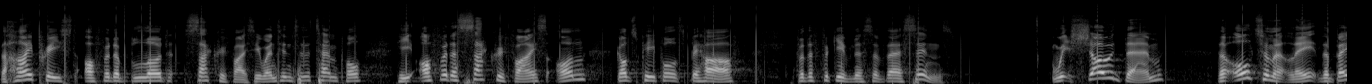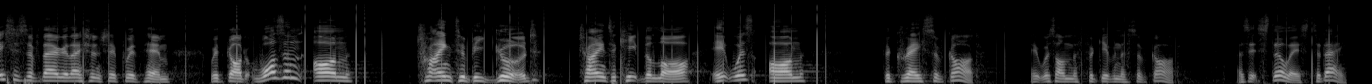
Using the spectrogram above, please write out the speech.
the high priest offered a blood sacrifice. He went into the temple, he offered a sacrifice on God's people's behalf for the forgiveness of their sins, which showed them that ultimately the basis of their relationship with him, with God, wasn't on trying to be good, trying to keep the law, it was on the grace of God. It was on the forgiveness of God, as it still is today.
